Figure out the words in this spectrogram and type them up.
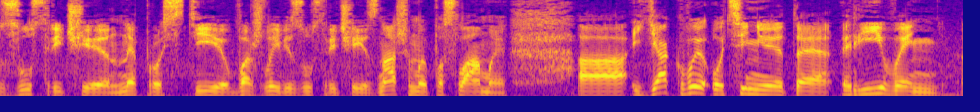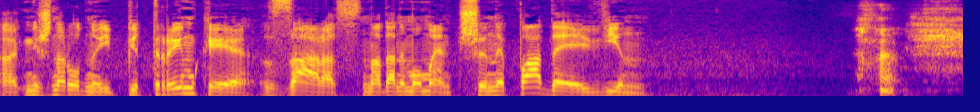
Зустрічі непрості, важливі зустрічі з нашими послами. Як ви оцінюєте рівень міжнародної підтримки зараз на даний момент? Чи не падає він?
